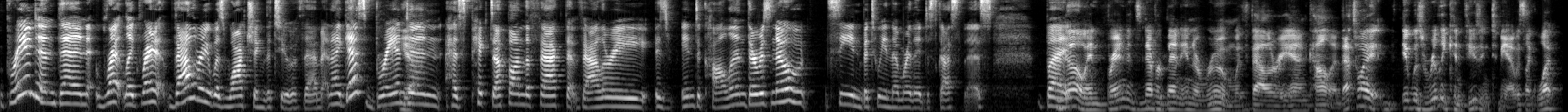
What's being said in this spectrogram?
Brandon then right like right Valerie was watching the two of them and I guess Brandon has picked up on the fact that Valerie is into Colin. There was no scene between them where they discussed this. But no, and Brandon's never been in a room with Valerie and Colin. That's why it was really confusing to me. I was like, what?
